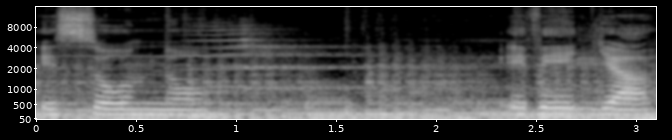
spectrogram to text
E sonno e veglia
